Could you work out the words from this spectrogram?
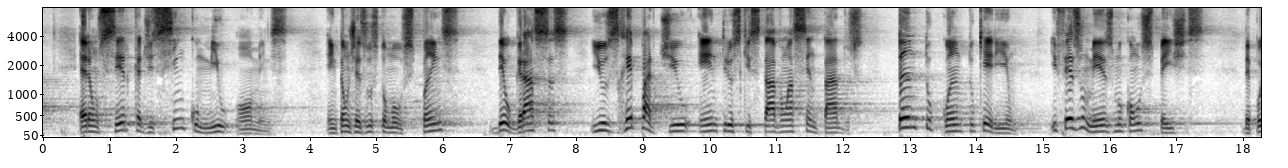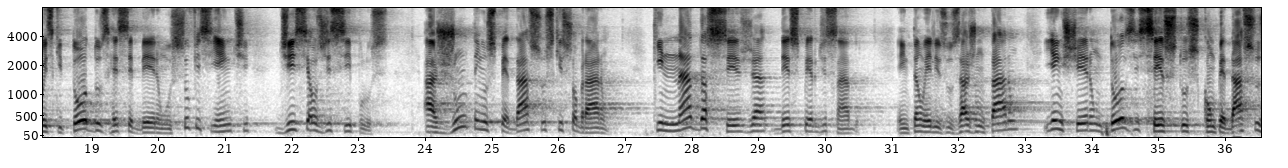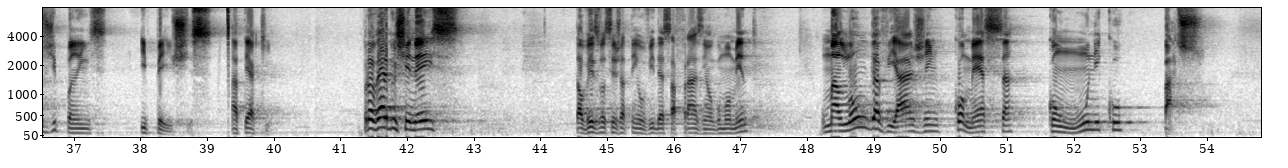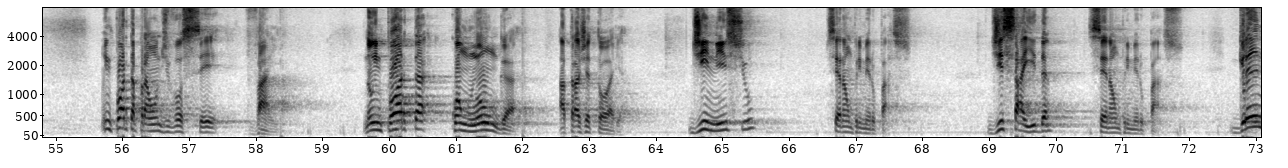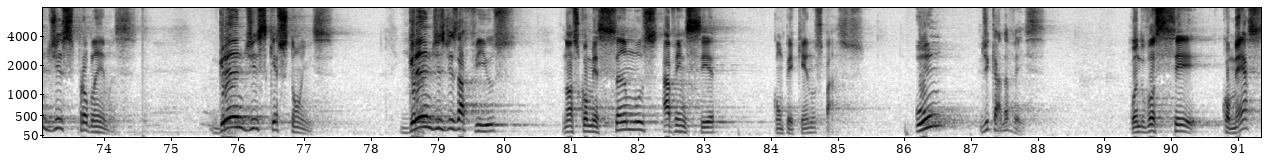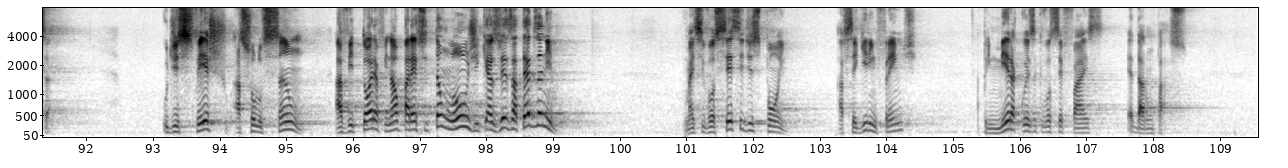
Eram cerca de cinco mil homens. Então Jesus tomou os pães, deu graças e os repartiu entre os que estavam assentados, tanto quanto queriam e fez o mesmo com os peixes. Depois que todos receberam o suficiente, disse aos discípulos: Ajuntem os pedaços que sobraram, que nada seja desperdiçado. Então eles os ajuntaram e encheram doze cestos com pedaços de pães e peixes. Até aqui. Provérbio chinês Talvez você já tenha ouvido essa frase em algum momento. Uma longa viagem começa com um único passo. Não importa para onde você vai, não importa quão longa a trajetória, de início será um primeiro passo, de saída será um primeiro passo. Grandes problemas, grandes questões, grandes desafios, nós começamos a vencer com pequenos passos, um de cada vez. Quando você começa, o desfecho, a solução, a vitória final parece tão longe que às vezes até desanima. Mas se você se dispõe a seguir em frente, a primeira coisa que você faz é dar um passo.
